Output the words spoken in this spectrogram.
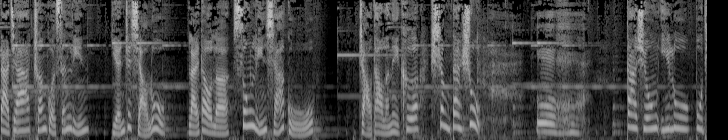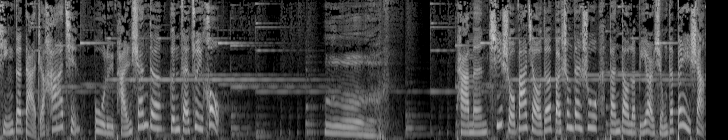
大家穿过森林，沿着小路来到了松林峡谷。找到了那棵圣诞树。哦，大熊一路不停的打着哈欠，步履蹒跚的跟在最后。哦，他们七手八脚的把圣诞树搬到了比尔熊的背上。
